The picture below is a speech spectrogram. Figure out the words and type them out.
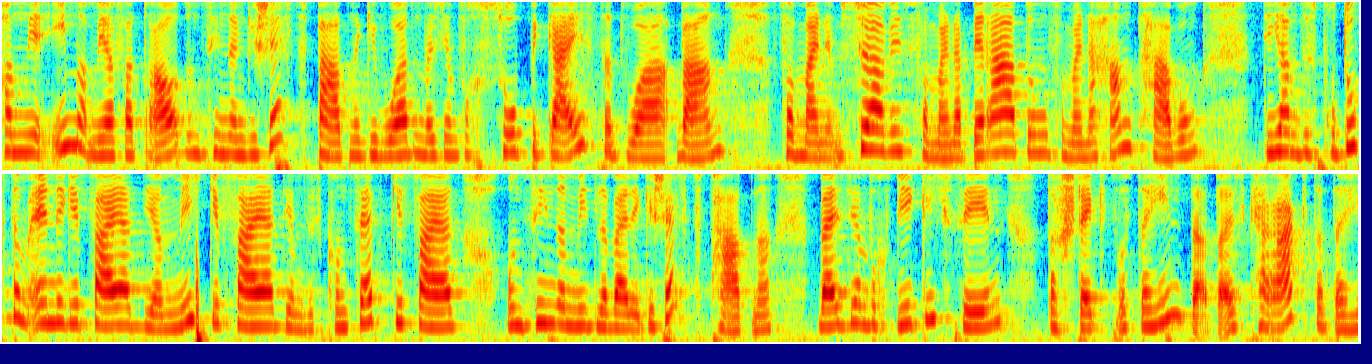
haben mir immer mehr vertraut und sind dann Geschäftspartner geworden, weil sie einfach so begeistert war, waren von meinem Service, von meiner Beratung, von meiner Handhabung, Die haben das Produkt am Ende gefeiert, die haben mich gefeiert, die haben das Konzept gefeiert und sind dann mittlerweile Geschäftspartner, weil sie einfach wirklich sehen, da steckt was dahinter, da ist Charakter dahinter.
